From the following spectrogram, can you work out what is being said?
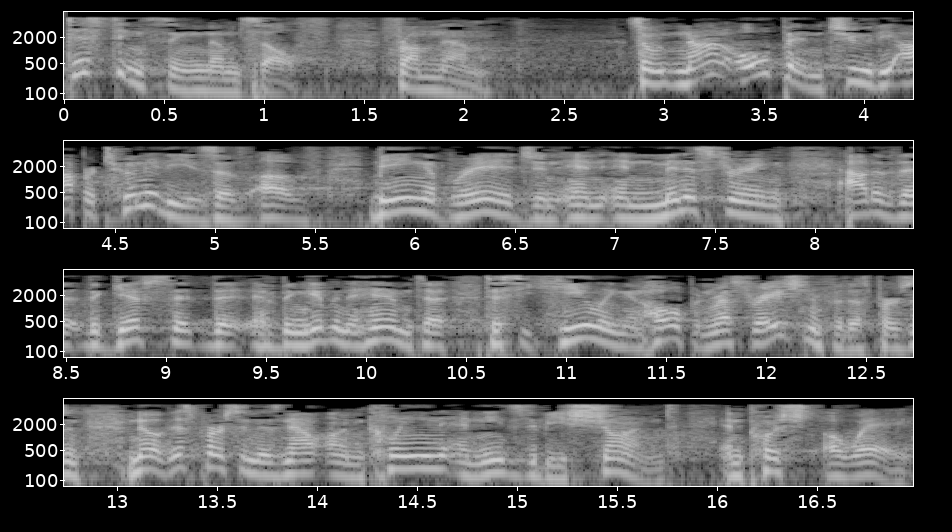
distancing themselves from them. So not open to the opportunities of, of being a bridge and, and, and ministering out of the, the gifts that, that have been given to him to, to seek healing and hope and restoration for this person. No, this person is now unclean and needs to be shunned and pushed away.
